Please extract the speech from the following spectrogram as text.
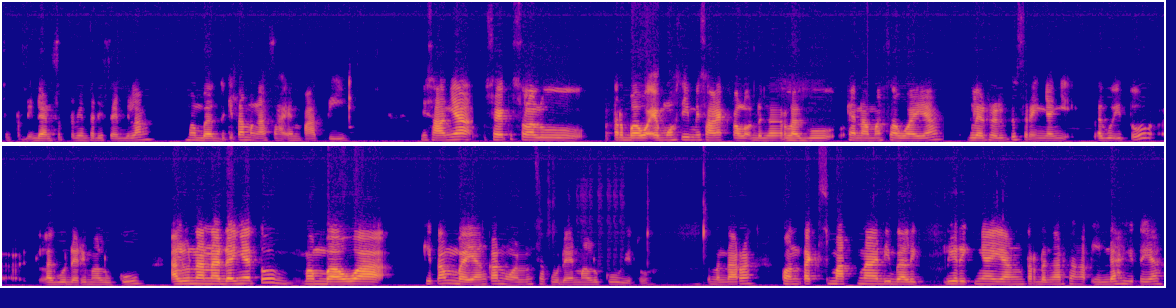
seperti dan seperti yang tadi saya bilang membantu kita mengasah empati. Misalnya saya tuh selalu terbawa emosi misalnya kalau dengar lagu Kena Masa Waya, Glenn Fredly itu sering nyanyi lagu itu, lagu dari Maluku. Alunan nadanya tuh membawa kita membayangkan nuansa kebudayaan Maluku gitu. Sementara konteks makna di balik liriknya yang terdengar sangat indah gitu ya,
